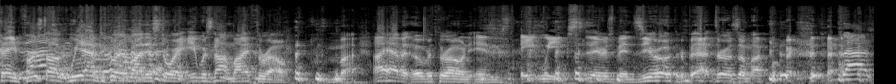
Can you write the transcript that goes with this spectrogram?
hey, first off, we have to clarify this story. It was not my throw. My, I haven't overthrown in eight weeks. There's been zero other bad throws on my part. That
